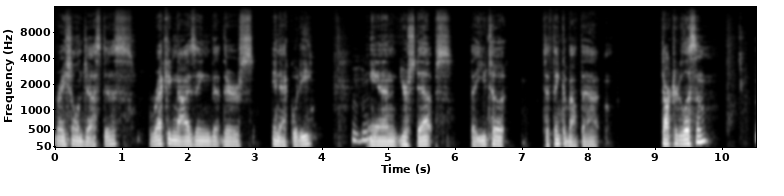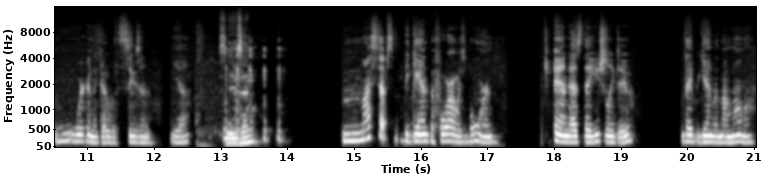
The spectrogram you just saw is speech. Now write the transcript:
racial injustice, recognizing that there's inequity mm-hmm. and your steps that you took to think about that. Dr. Glisson? We're going to go with Susan. Yeah. Susan? My steps began before I was born. And as they usually do, they began with my mama,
